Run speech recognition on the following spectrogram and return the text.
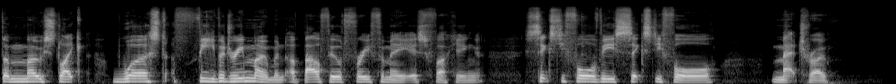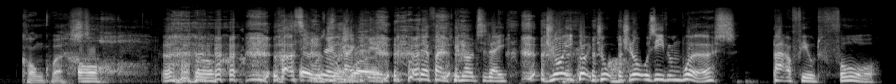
the most like worst fever dream moment of Battlefield 3 for me is fucking 64 v 64 Metro Conquest. oh That's it No, thank you. No, thank you. Not today. Do you know what, you got, do, you, do you know what was even worse? Battlefield 4.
